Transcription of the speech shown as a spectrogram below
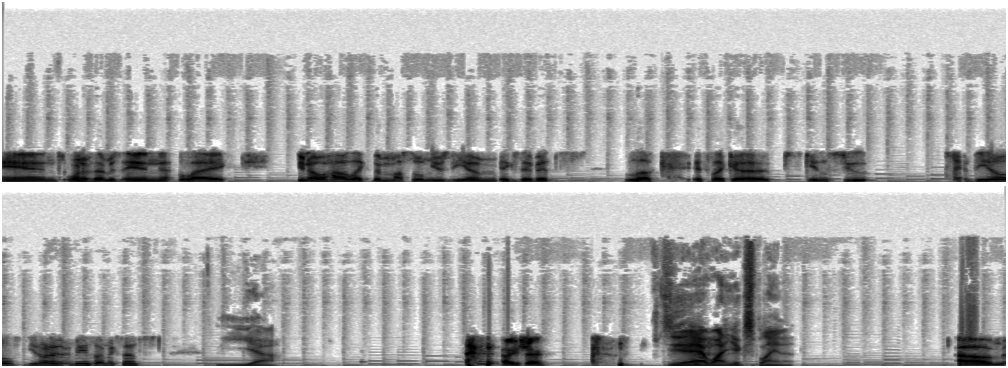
and one of them is in like you know how like the muscle museum exhibits look it's like a skin suit type deal you know what i mean does that make sense Yeah. are you sure Yeah. Why don't you explain it? Um,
